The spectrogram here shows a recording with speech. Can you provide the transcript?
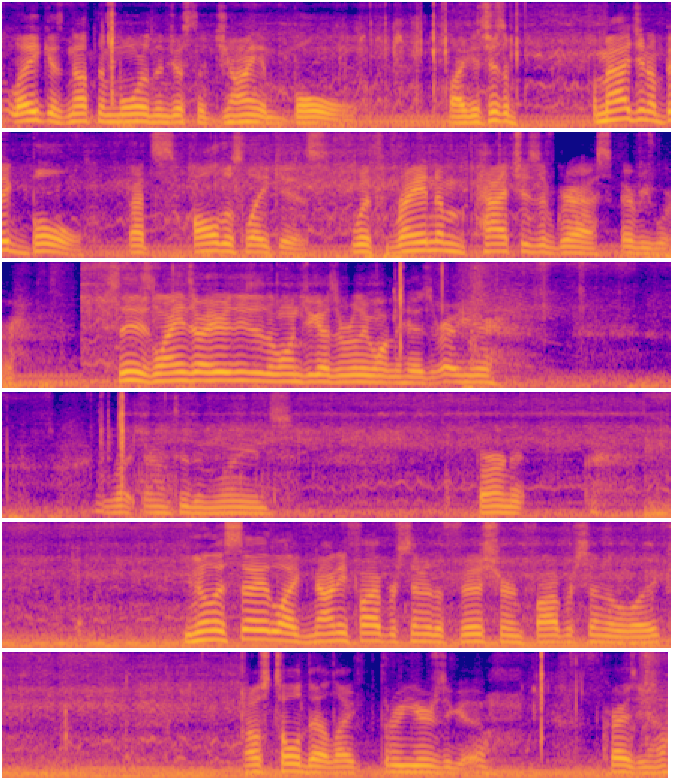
lake is nothing more than just a giant bowl. Like it's just a, imagine a big bowl. That's all this lake is with random patches of grass everywhere. See these lanes right here? These are the ones you guys are really wanting to hit right here. Right down through them lanes. Burn it. You know they say like 95% of the fish are in 5% of the lake? I was told that like three years ago. Crazy, huh?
